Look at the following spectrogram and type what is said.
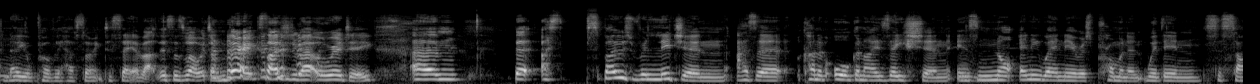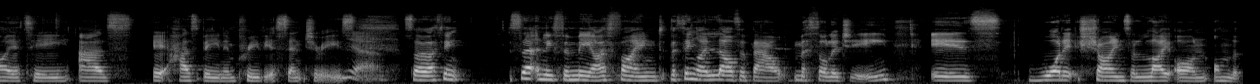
I know you'll probably have something to say about this as well, which I'm very excited about already. Um, but I suppose religion as a kind of organization is not anywhere near as prominent within society as it has been in previous centuries. Yeah. So I think certainly for me, I find the thing I love about mythology is what it shines a light on on the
